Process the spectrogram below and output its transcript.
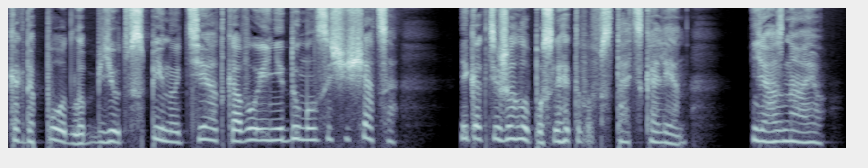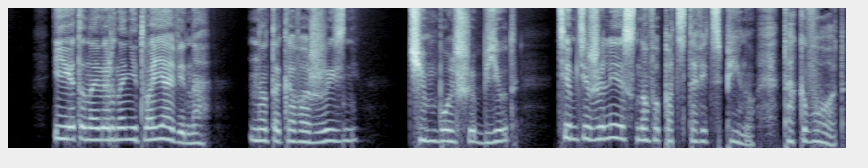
Когда подло бьют в спину те, от кого и не думал защищаться? И как тяжело после этого встать с колен? Я знаю. И это, наверное, не твоя вина, но такова жизнь. Чем больше бьют, тем тяжелее снова подставить спину. Так вот,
